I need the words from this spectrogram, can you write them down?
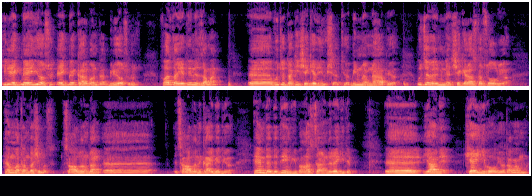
Şimdi ekmeği yiyorsun. Ekmek karbonhidrat biliyorsunuz. Fazla yediğiniz zaman e, vücuttaki şekeri yükseltiyor. Bilmem ne yapıyor. Bu sefer millet şeker hastası oluyor. Hem vatandaşımız sağlığından e, sağlığını kaybediyor. Hem de dediğim gibi hastanelere gidip Ee, yani şey gibi oluyor tamam mı?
